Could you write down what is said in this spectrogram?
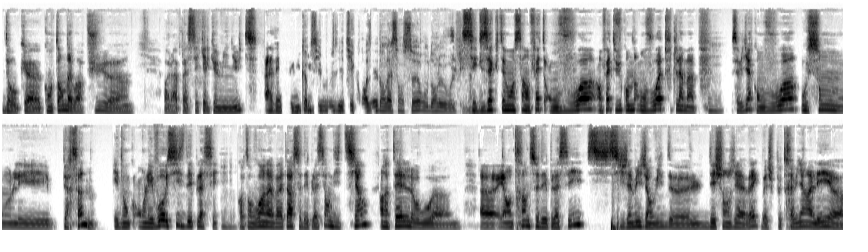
Donc euh, content d'avoir pu voilà, passer quelques minutes avec lui. Comme si vous vous étiez croisé dans l'ascenseur ou dans le hall. C'est exactement ça. En fait, on voit, en fait, vu qu'on on voit toute la map, mmh ça veut dire qu'on voit où sont les personnes. Et donc, on les voit aussi se déplacer. Mmh Quand on voit un avatar se déplacer, on dit tiens, un tel ou euh, euh, est en train de se déplacer. Si jamais j'ai envie d'échanger avec, ben, je peux très bien aller euh,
